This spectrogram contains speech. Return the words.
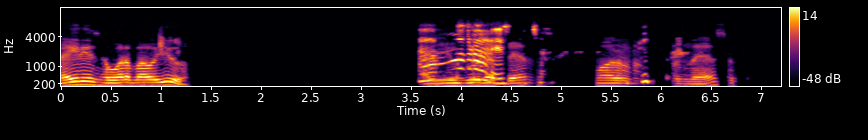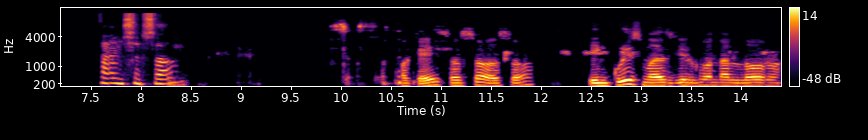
Ladies, what about you? Are you more or good at less. dance? More or less. I'm so so. So, so. Okay, so so so. In Christmas, you're gonna learn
